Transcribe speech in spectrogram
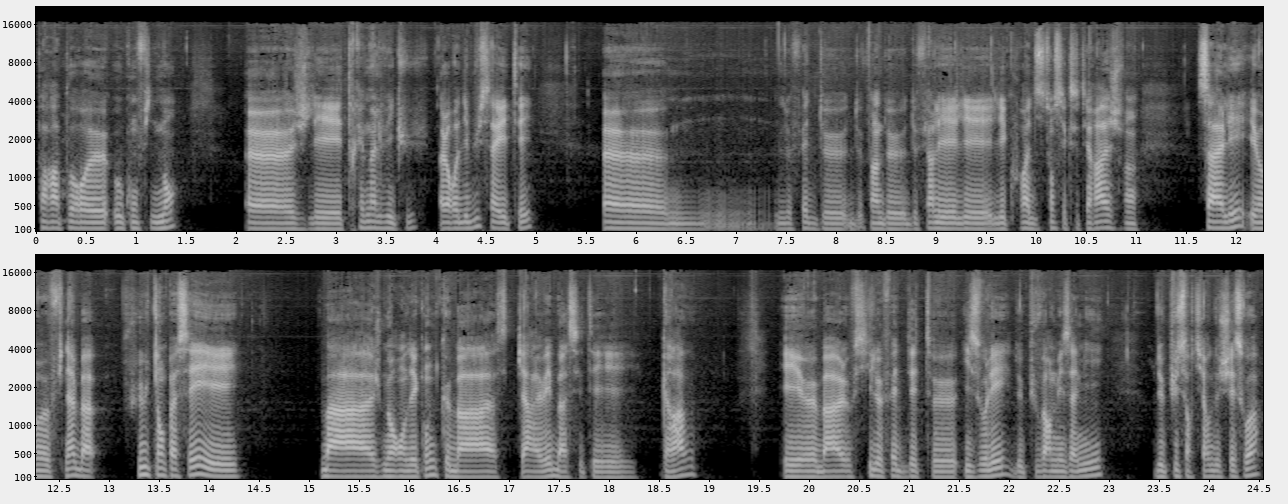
par rapport euh, au confinement, euh, je l'ai très mal vécu. Alors au début, ça a été euh, le fait de, faire les, les- les cours à distance, etc. Je- ça allait et au final, bah, plus le temps passait et bah, je me rendais compte que bah, ce qui arrivait, bah, c'était grave. Et euh, bah, aussi le fait d'être euh, isolé, de plus voir mes amis, de plus sortir de chez soi,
